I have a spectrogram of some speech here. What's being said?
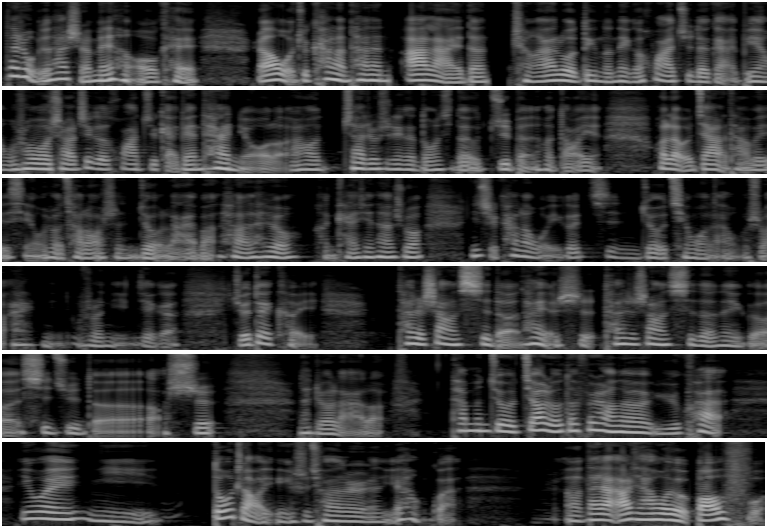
但是我觉得他审美很 OK。然后我就看了他的阿来的《尘埃落定》的那个话剧的改编，我说我操，这个话剧改编太牛了。然后他就是那个东西的剧本和导演。后来我加了他微信，我说曹老师你就来吧。他他就很开心，他说你只看了我一个季，你就请我来。我说哎你，我说你这个。绝对可以，他是上戏的，他也是，他是上戏的那个戏剧的老师，他就来了，他们就交流的非常的愉快，因为你都找影视圈的人也很怪，啊，大家而且还会有包袱，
